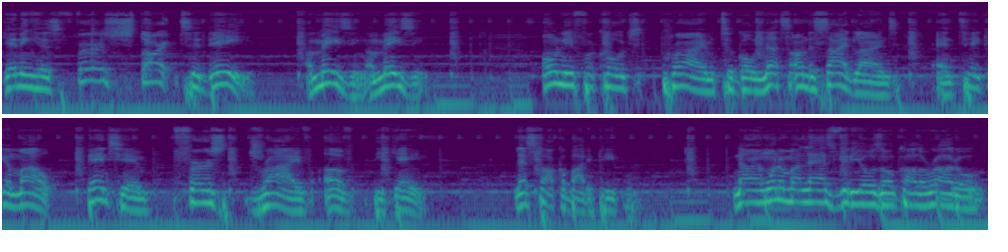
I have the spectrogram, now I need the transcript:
getting his first start today. Amazing, amazing. Only for Coach Prime to go nuts on the sidelines and take him out, bench him first drive of the game. Let's talk about it, people. Now, in one of my last videos on Colorado,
